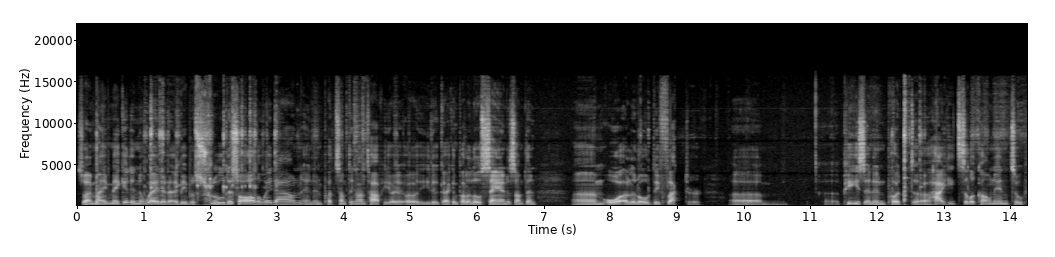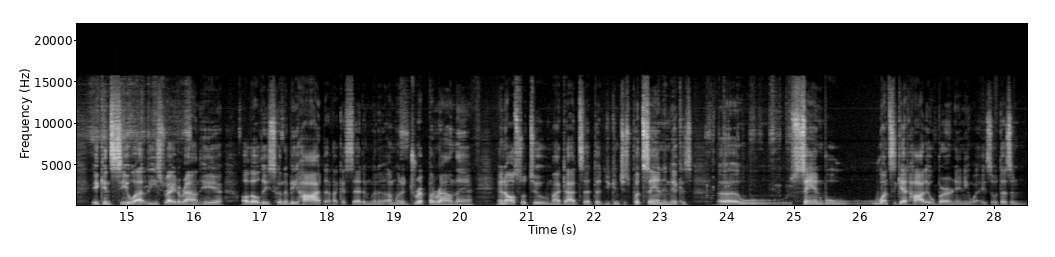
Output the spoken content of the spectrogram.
So I might make it in a way that I'd be able to screw this all the way down and then put something on top here or either I can put a little sand or something um, or a little deflector um, uh, piece and then put uh, high heat silicone in so it can seal at least right around here. Although these going to be hot like I said I'm gonna I'm gonna drip around there. And also too my dad said that you can just put sand in there because uh, sand will once it get hot it'll burn anyway so it doesn't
